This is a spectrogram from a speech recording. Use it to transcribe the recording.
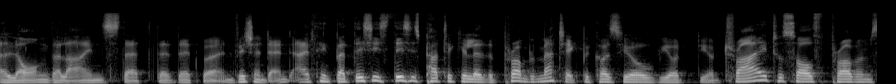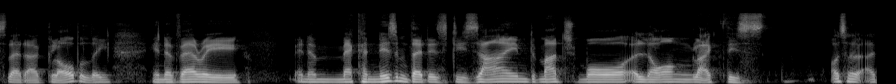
along the lines that, that, that were envisioned. And I think, but this is this is particularly the problematic because you you you try to solve problems that are globally in a very in a mechanism that is designed much more along like these also, I,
